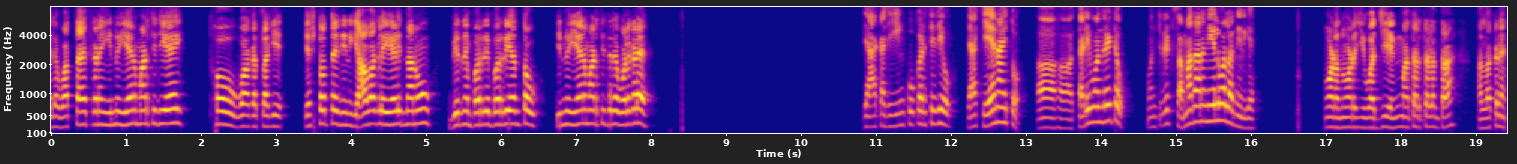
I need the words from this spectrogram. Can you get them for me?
ಎಲ್ಲ ಒತ್ತಾಯ್ತ ಕಣೆ, ಇನ್ನು ಏನ್ ಮಾಡ್ತಿದೀಯ? ಥೋ ಹೋಗತ್ಲಾಗಿ ಎಷ್ಟೊತ್ತೆ ನಿನಗೆ ಯಾವಾಗ್ಲೇ ಹೇಳಿದ್ ನಾನು? ಬಿರ್ನೆ ಬರ್ರಿ ಬರ್ರಿ ಅಂತವ್. ಇನ್ನು ಏನ್ ಮಾಡ್ತಿದ್ರೆ ಒಳಗಡೆ? ಯಾಕದು ಇಂಕು ಕೂಕಡ್ತಿದೀವ್ ಯಾಕೆ ಏನಾಯ್ತು? ಆಹಾ, ತಡಿ ಒಂದ್ ಒಂದ್ ರೇಟ್ ಸಮಾಧಾನ ಇಲ್ವಲ್ಲ ನಿನಗೆ? ನೋಡ ನೋಡ, ಈ ಅಜ್ಜಿ ಹೆಂಗ್ ಮಾತಾಡ್ತಾಳಂತ? ಅಲ್ಲ ಕಣೆ,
